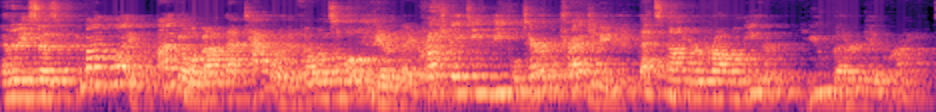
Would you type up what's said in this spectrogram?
And then he says, and by the way, I know about that tower that fell in Siloam the other day, crushed 18 people, terrible tragedy. That's not your problem either you better get right.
